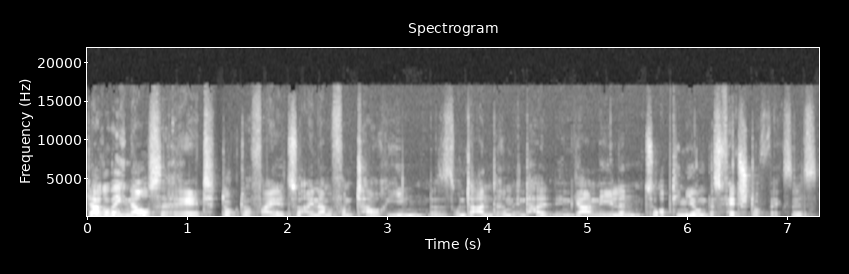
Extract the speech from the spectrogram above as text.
Darüber hinaus rät Dr. Feil zur Einnahme von Taurin, das ist unter anderem enthalten in Garnelen, zur Optimierung des Fettstoffwechsels.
